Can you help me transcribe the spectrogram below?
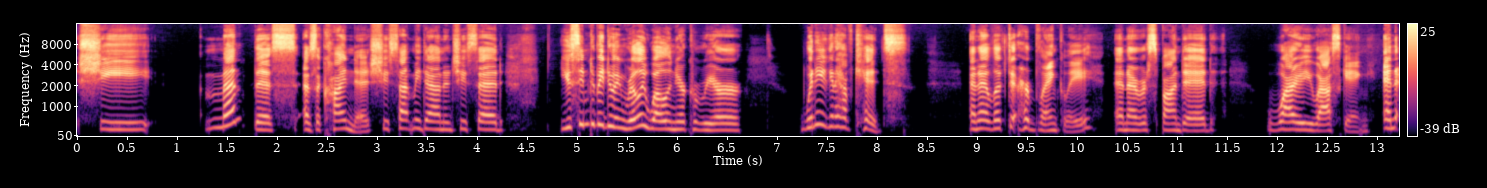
she meant this as a kindness. She sat me down and she said, You seem to be doing really well in your career. When are you going to have kids? And I looked at her blankly and I responded, Why are you asking? And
